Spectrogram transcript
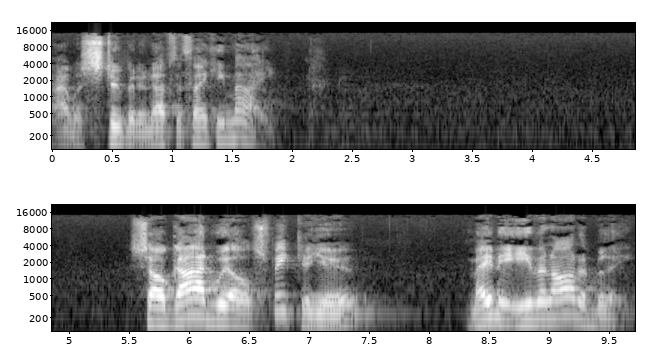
I was stupid enough to think he might. So God will speak to you, maybe even audibly.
